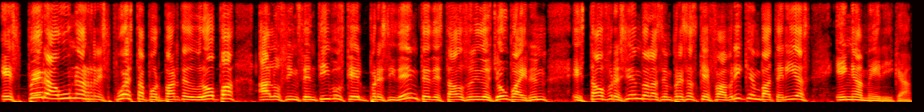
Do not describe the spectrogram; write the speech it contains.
Espera una respuesta por parte de Europa a los incentivos que el presidente de Estados Unidos, Joe Biden, está ofreciendo a las empresas que fabriquen baterías en América.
